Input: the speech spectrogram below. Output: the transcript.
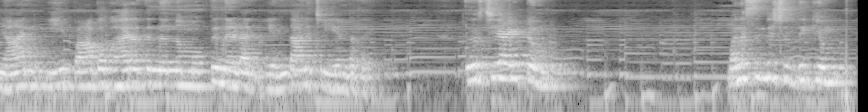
ഞാൻ ഈ പാപഭാരത്തിൽ നിന്നും മുക്തി നേടാൻ എന്താണ് ചെയ്യേണ്ടത്? തീർച്ചയായിട്ടും മനസ്സിന്റെ ശുദ്ധിക്കും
